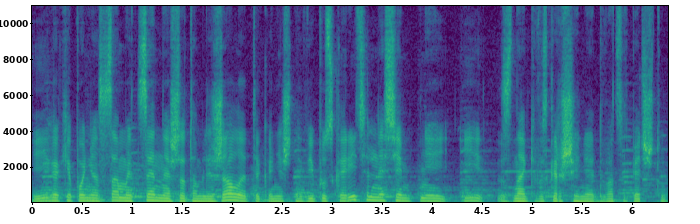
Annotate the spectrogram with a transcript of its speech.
И, как я понял, самое ценное, что там лежало, это, конечно, VIP-ускоритель на 7 дней и знаки воскрешения 25 штук.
